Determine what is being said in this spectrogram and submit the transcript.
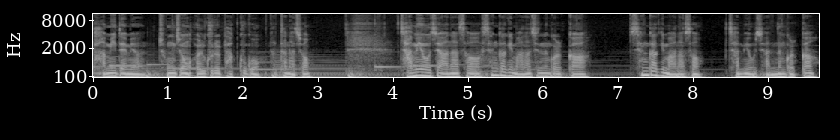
밤이 되면 종종 얼굴을 바꾸고 나타나죠. 잠이 오지 않아서 생각이 많아지는 걸까? 생각이 많아서 잠이 오지 않는 걸까?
